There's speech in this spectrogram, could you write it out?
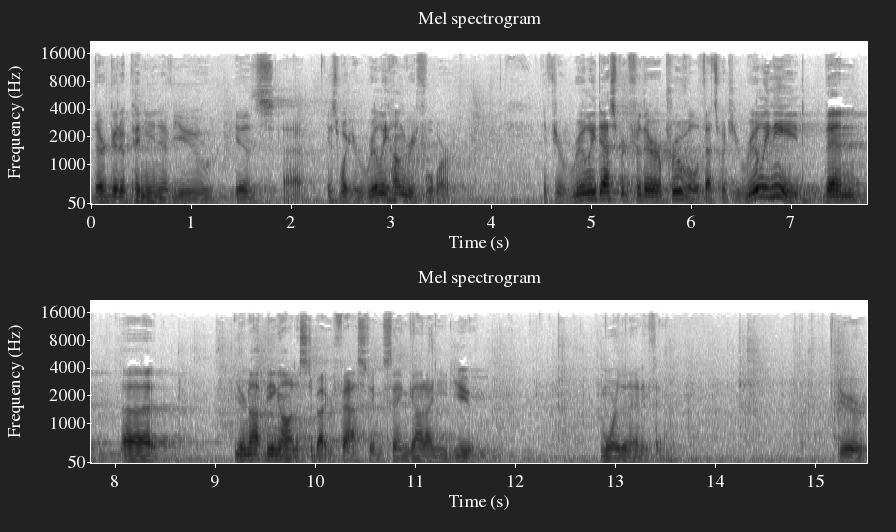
their good opinion of you is, uh, is what you're really hungry for. If you're really desperate for their approval, if that's what you really need, then uh, you're not being honest about your fasting, saying, God, I need you more than anything. You're,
